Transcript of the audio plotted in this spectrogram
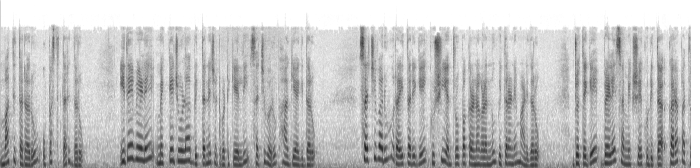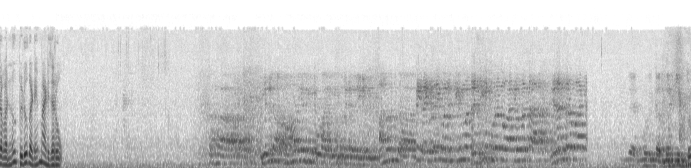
ಮತ್ತಿತರರು ಉಪಸ್ಥಿತರಿದ್ದರು. ಇದೇ ವೇಳೆ ಮೆಕ್ಕೆಜೋಳ ಬಿತ್ತನೆ ಚಟುವಟಿಕೆಯಲ್ಲಿ ಸಚಿವರು ಭಾಗಿಯಾಗಿದ್ದರು. ಸಚಿವರು ರೈತರಿಗೆ ಕೃಷಿ ಯಂತ್ರೋಪಕರಣಗಳನ್ನು ವಿತರಣೆ ಮಾಡಿದರು. ಜೊತೆಗೆ ಬೆಳೆ ಸಮೀಕ್ಷೆ ಕುರಿತ ಕರಪತ್ರವನ್ನು ಬಿಡುಗಡೆ ಮಾಡಿದರು. ಎಲ್ಲ ಮಹನೀಯರಿಗೂ ಕೂಡ ಈ ಸಮಯದಲ್ಲಿ ರೈತರಿಗೆ ಒಂದು ಜೀವ ಕೃಷಿಗೆ ಪೂರಕವಾಗಿರುವಂತ ನಿರಂತರವಾಗಿ ಹದಿಮೂರಿಂದ ಹದಿನೆಂಟು ಇತ್ತು.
